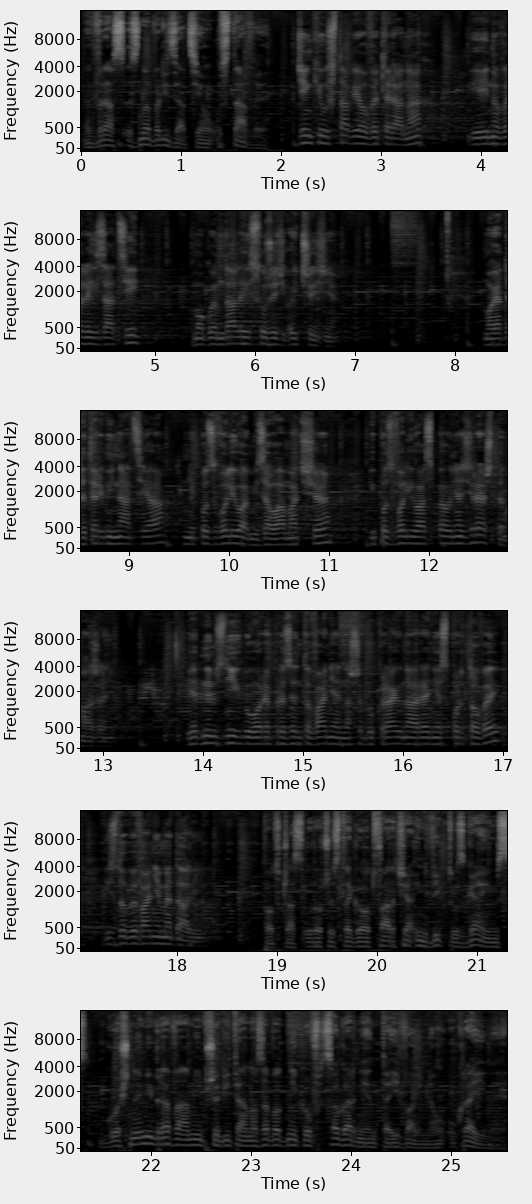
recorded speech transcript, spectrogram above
wraz z nowelizacją ustawy. Dzięki ustawie o weteranach i jej nowelizacji mogłem dalej służyć ojczyźnie. Moja determinacja nie pozwoliła mi załamać się i pozwoliła spełniać resztę marzeń. Jednym z nich było reprezentowanie naszego kraju na arenie sportowej i zdobywanie medali. Podczas uroczystego otwarcia Invictus Games głośnymi brawami przywitano zawodników z ogarniętej wojną Ukrainy.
